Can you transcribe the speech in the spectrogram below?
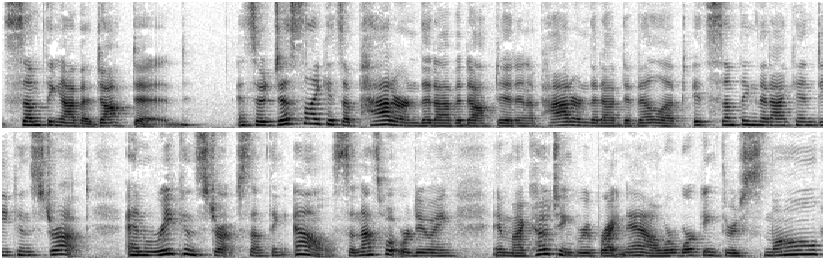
something I've adopted. And so, just like it's a pattern that I've adopted and a pattern that I've developed, it's something that I can deconstruct and reconstruct something else. And that's what we're doing in my coaching group right now. We're working through small,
